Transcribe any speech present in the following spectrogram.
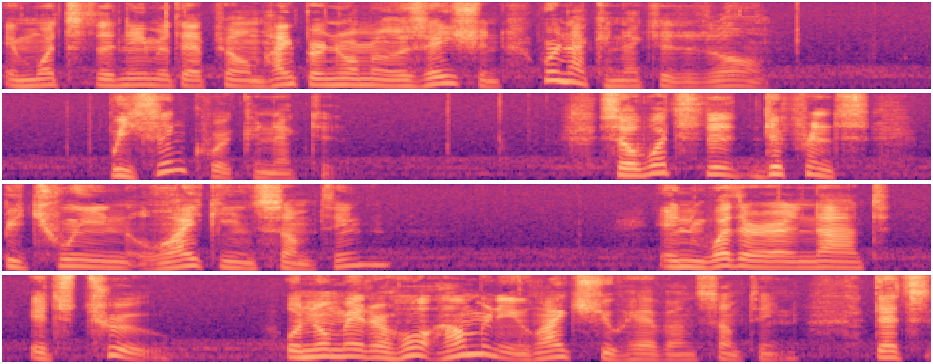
in what's the name of that film, HyperNormalisation, we're not connected at all. We think we're connected. So, what's the difference between liking something and whether or not it's true? Well, no matter how, how many likes you have on something, that's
